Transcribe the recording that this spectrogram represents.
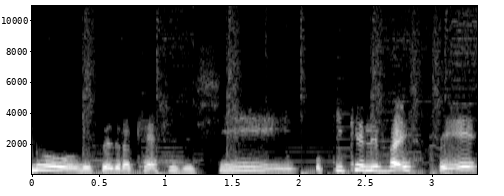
do, do PedroCast existir, o que, que ele vai ser,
